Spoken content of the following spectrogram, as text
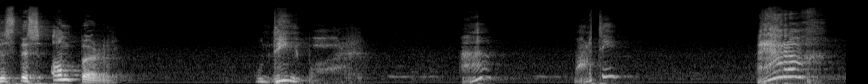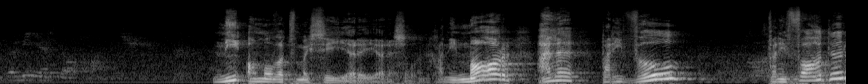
Dis dis amper ondenkbaar. Hæ? Huh? Martie? Regtig? Nie almal wat vir my sê Here, Here sal ingaan nie, maar hulle wat die wil van die Vader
